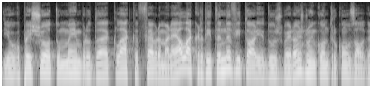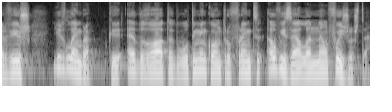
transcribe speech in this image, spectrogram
Diogo Peixoto, membro da claque Febre Amarela, acredita na vitória dos Beirões no encontro com os Algarvios e relembra que a derrota do último encontro frente ao Vizela não foi justa.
